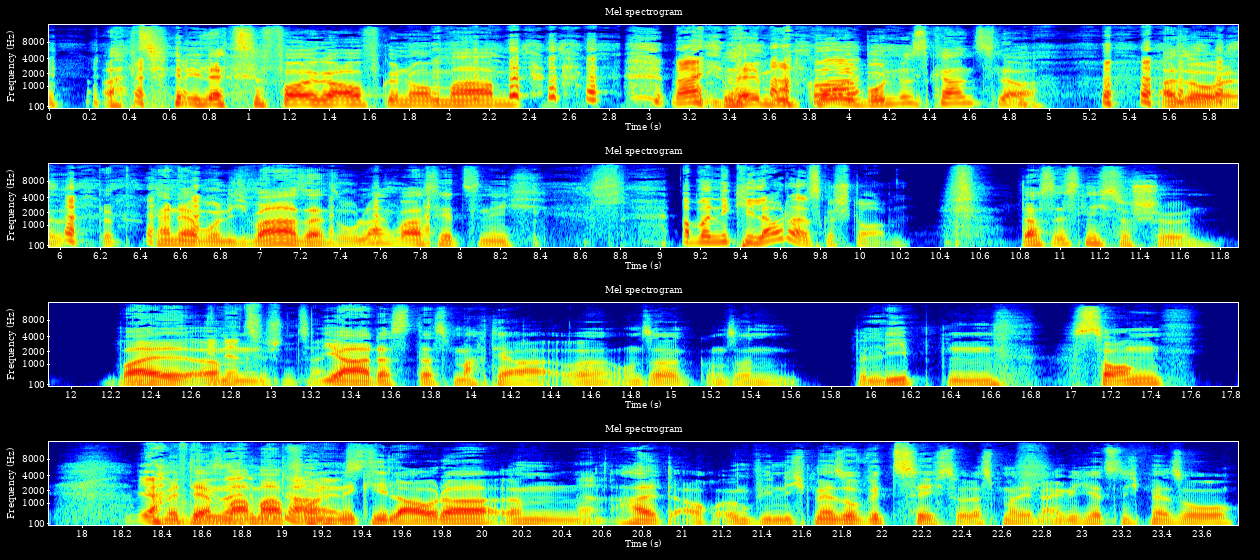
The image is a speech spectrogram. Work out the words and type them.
als wir die letzte Folge aufgenommen haben? Nein, Und Helmut Kohl Bundeskanzler? Also, das, kann ja wohl nicht wahr sein. So lang war es jetzt nicht. aber Niki Lauda ist gestorben. Das ist nicht so schön. Weil, In der ähm, Zwischenzeit. ja, das, das macht ja äh, unser, unseren beliebten Song Ja, mit der Mama Mutter von heißt. Niki Lauda ähm, Ja. halt auch irgendwie nicht mehr so witzig, so dass man den eigentlich jetzt nicht mehr so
